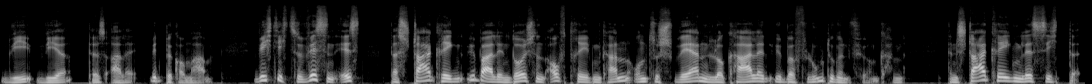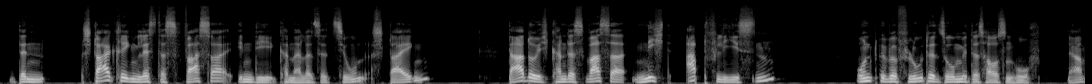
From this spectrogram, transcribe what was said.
wie wir das alle mitbekommen haben. Wichtig zu wissen ist, dass Starkregen überall in Deutschland auftreten kann und zu schweren lokalen Überflutungen führen kann. Denn Starkregen lässt sich, denn Starkregen lässt das Wasser in die Kanalisation steigen. Dadurch kann das Wasser nicht abfließen und überflutet somit das Haus und Hof. Ja?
